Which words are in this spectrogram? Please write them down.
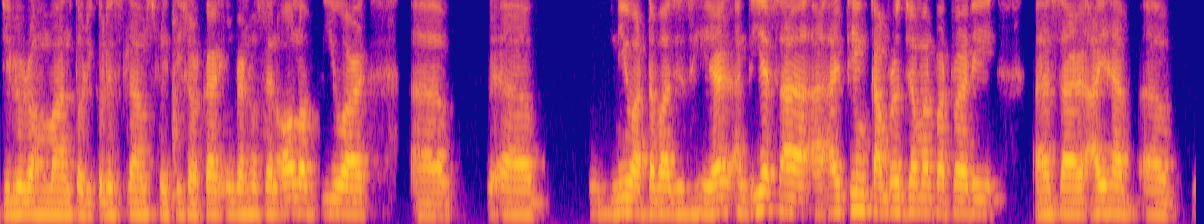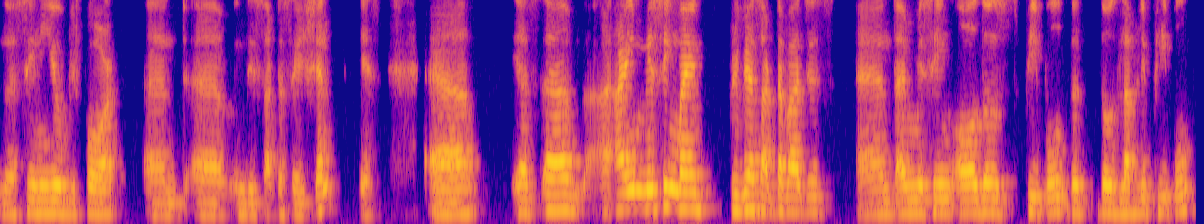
Jilur Rahman, Tariqul Islam, Smriti Sarkar, Imran Hussain, all of you are uh, uh, new Addabaj is here. And yes, uh, I I think Kamruzzaman Patwari, uh, sir, I have uh, seen you before and uh, in this Adda session. Yes. Yes, um, I, I'm missing my previous Addabajis and I'm missing all those people, the, those lovely people.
